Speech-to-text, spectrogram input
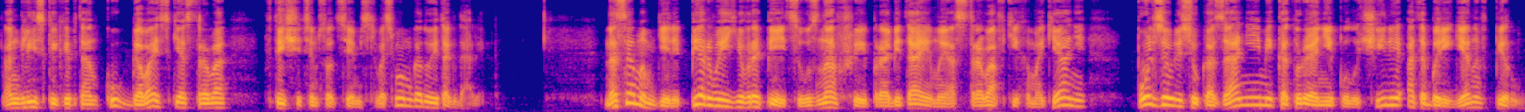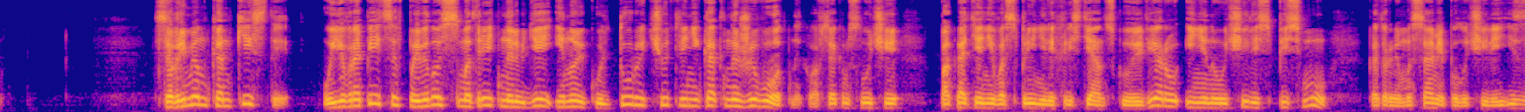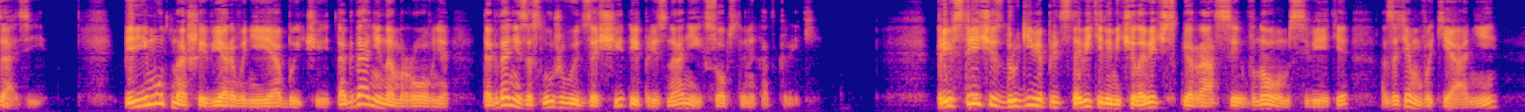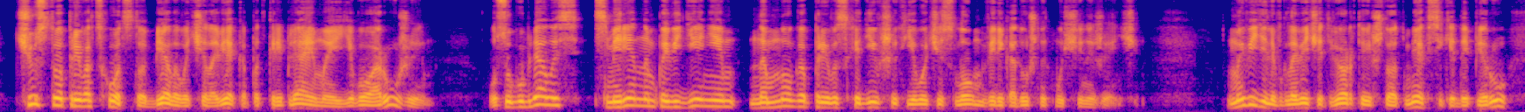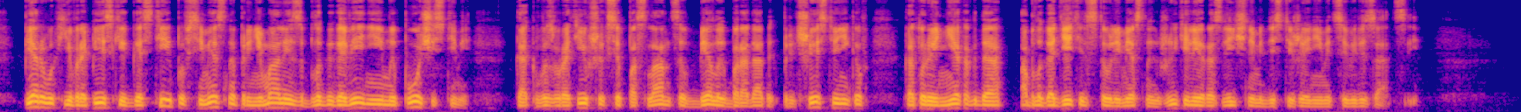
Английский капитан Кук – Гавайские острова в 1778 году и так далее. На самом деле, первые европейцы, узнавшие про обитаемые острова в Тихом океане, пользовались указаниями, которые они получили от аборигенов Перу. Со времен конкисты у европейцев повелось смотреть на людей иной культуры чуть ли не как на животных, во всяком случае, пока те не восприняли христианскую веру и не научились письму, которое мы сами получили из Азии. Переймут наши верования и обычаи, тогда они нам ровня – тогда не заслуживают защиты и признания их собственных открытий. При встрече с другими представителями человеческой расы в Новом Свете, а затем в Океании, чувство превосходства белого человека, подкрепляемое его оружием, усугублялось смиренным поведением намного превосходивших его числом великодушных мужчин и женщин. Мы видели в главе 4, что от Мексики до Перу первых европейских гостей повсеместно принимали с благоговением и почестями, как возвратившихся посланцев белых бородатых предшественников, которые некогда облагодетельствовали местных жителей различными достижениями цивилизации.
